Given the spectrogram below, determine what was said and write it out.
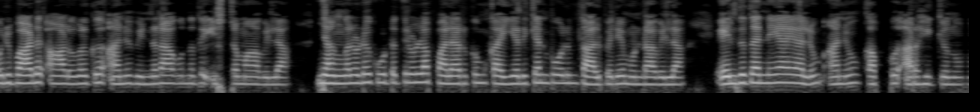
ഒരുപാട് ആളുകൾക്ക് അനു വിന്നറാകുന്നത് ഇഷ്ടമാവില്ല. ഞങ്ങളുടെ കൂട്ടത്തിലുള്ള പലർക്കും കൈയടിക്കാൻ പോലും താല്പര്യമുണ്ടാവില്ല എന്ത് തന്നെയായാലും അനു കപ്പ് അർഹിക്കുന്നു.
